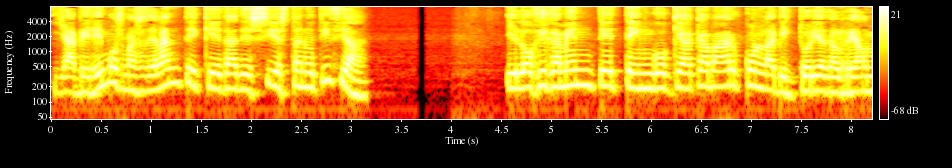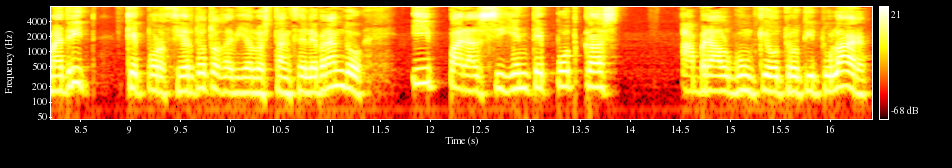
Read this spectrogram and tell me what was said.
Ya veremos más adelante qué da de sí esta noticia. Y lógicamente tengo que acabar con la victoria del Real Madrid, que por cierto todavía lo están celebrando. Y para el siguiente podcast habrá algún que otro titular,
